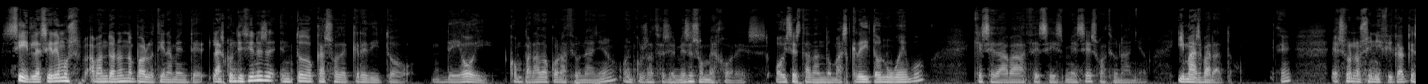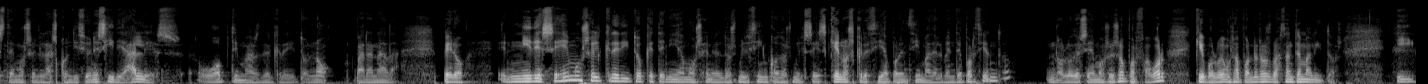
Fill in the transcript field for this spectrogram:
Sí, las iremos abandonando paulatinamente. Las condiciones, en todo caso, de crédito de hoy comparado con hace un año o incluso hace seis meses son mejores. Hoy se está dando más crédito nuevo que se daba hace seis meses o hace un año y más barato. ¿Eh? Eso no significa que estemos en las condiciones ideales o óptimas del crédito, no, para nada. Pero eh, ni deseemos el crédito que teníamos en el 2005-2006, que nos crecía por encima del 20%, no lo deseemos eso, por favor, que volvemos a ponernos bastante malitos. y,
